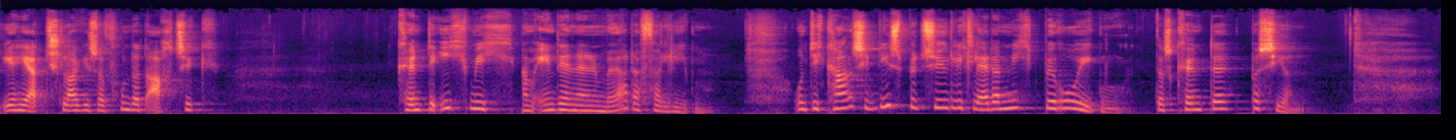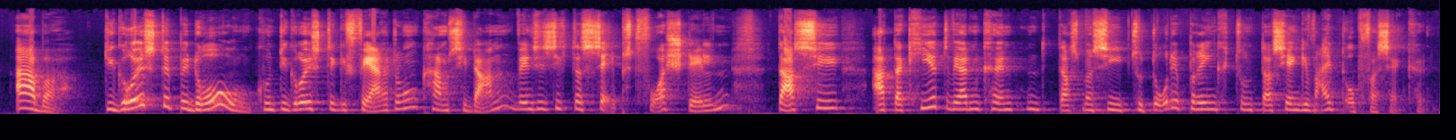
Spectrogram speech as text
ihr Herzschlag ist auf 180, könnte ich mich am Ende in einen Mörder verlieben? Und ich kann sie diesbezüglich leider nicht beruhigen. Das könnte passieren. Aber die größte Bedrohung und die größte Gefährdung haben sie dann, wenn sie sich das selbst vorstellen, dass sie attackiert werden könnten, dass man sie zu Tode bringt und dass sie ein Gewaltopfer sein könnten.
